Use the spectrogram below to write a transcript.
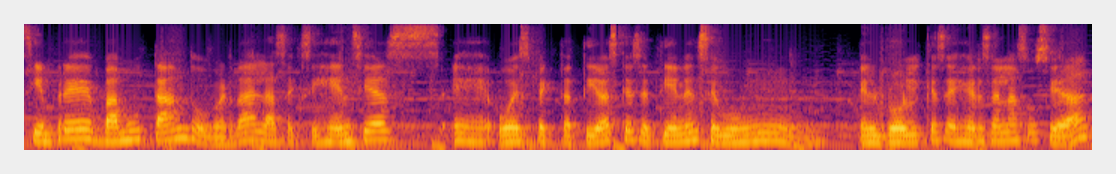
siempre va mutando, ¿verdad? Las exigencias eh, o expectativas que se tienen según el rol que se ejerce en la sociedad.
